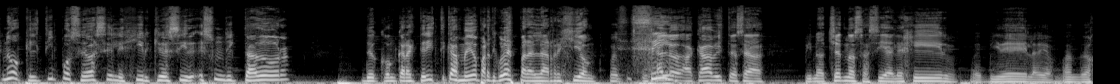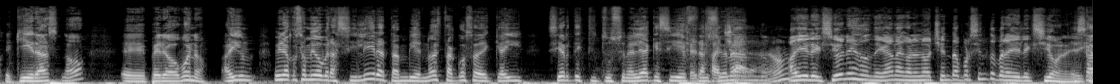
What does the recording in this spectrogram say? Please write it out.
No, que el tipo se va a hacer elegir. Quiero decir, es un dictador de, con características medio particulares para la región. Pues, Sí. fijalo, acá, viste, o sea, Pinochet nos hacía elegir, Videla, los que quieras, ¿no? Eh, pero bueno, hay, un- hay una cosa medio brasilera también, ¿no? Esta cosa de que hay cierta institucionalidad que sigue Cierta funcionando. fachada, ¿no? Hay elecciones donde gana con el 80%, pero hay elecciones. Exacto. El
